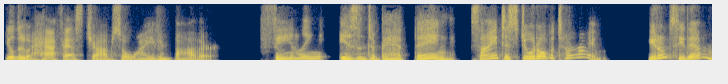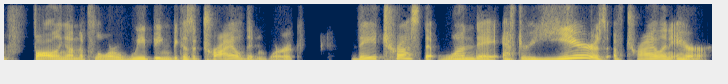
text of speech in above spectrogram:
You'll do a half assed job. So why even bother? Failing isn't a bad thing. Scientists do it all the time. You don't see them falling on the floor weeping because a trial didn't work. They trust that one day, after years of trial and error,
